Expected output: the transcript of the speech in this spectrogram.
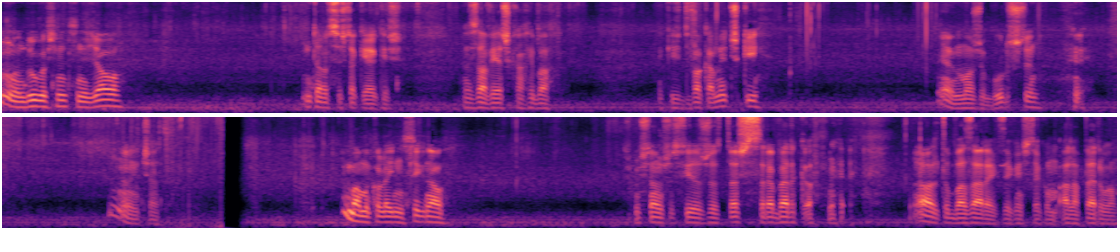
No, długo się nic nie działo. I teraz coś takie jakieś zawieszka chyba. Jakieś dwa kamyczki. Nie wiem, może bursztyn. No i czat. I mamy kolejny sygnał. Myślałem przez chwilę, że też sreberko. No, ale to bazarek z jakąś taką alaperłą.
